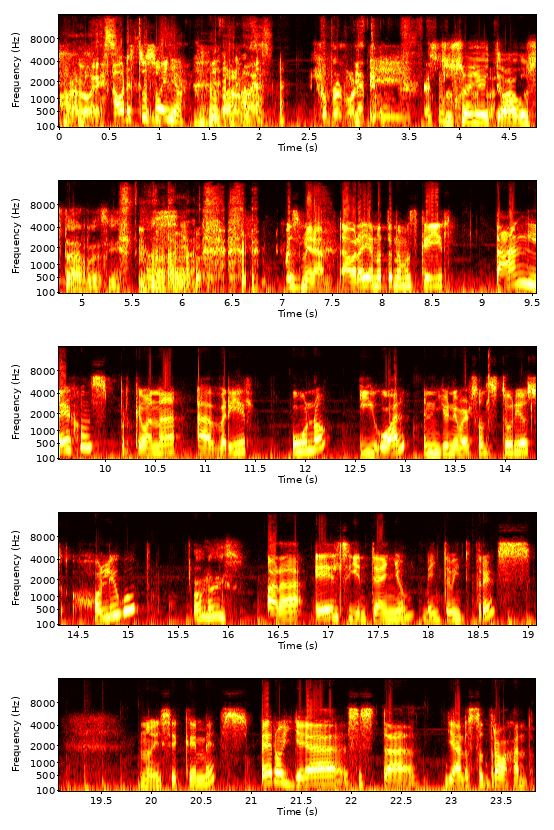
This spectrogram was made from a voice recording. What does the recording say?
Ahora lo es. Ahora es tu sueño. Ahora lo es. Compra el boleto. Es tu sueño y te va a gustar, así. Pues mira, ahora ya no tenemos que ir tan lejos porque van a abrir uno igual en Universal Studios Hollywood Oh, nice. Para el siguiente año 2023. No dice qué mes, pero ya se está, ya lo están trabajando.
